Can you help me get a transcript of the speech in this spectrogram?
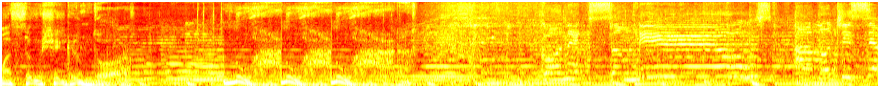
Informação chegando. No ar, no ar, no ar. Conexão News, a notícia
